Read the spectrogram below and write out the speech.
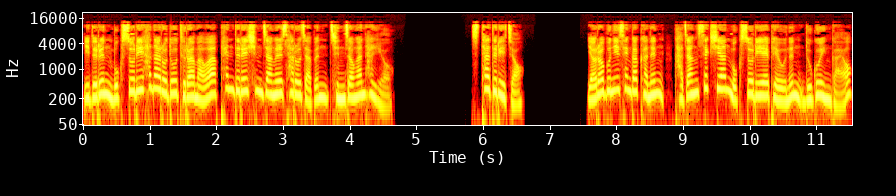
이들은 목소리 하나로도 드라마와 팬들의 심장을 사로잡은 진정한 한류. 스타들이죠. 여러분이 생각하는 가장 섹시한 목소리의 배우는 누구인가요?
